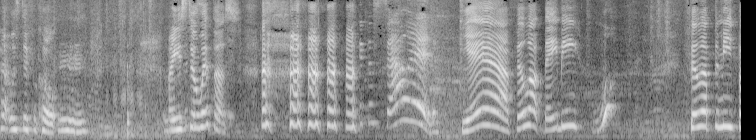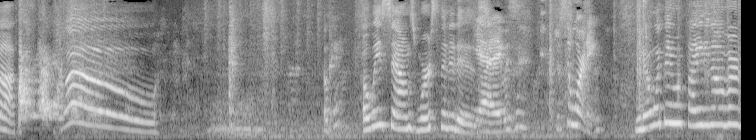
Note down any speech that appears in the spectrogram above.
that was difficult. Mm-hmm. Are you still with us? Look at the salad. yeah, fill up, baby. Woo. Fill up the meat box. Whoa! Okay. Always sounds worse than it is. Yeah, it was just a warning. You know what they were fighting over?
